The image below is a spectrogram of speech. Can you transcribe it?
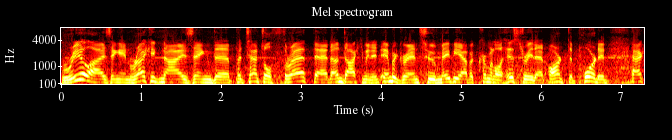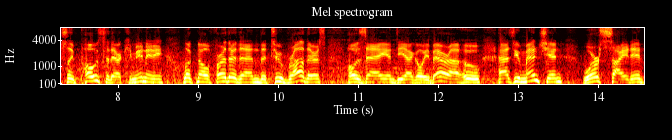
realizing and recognizing the potential threat that undocumented immigrants who maybe have a criminal history that aren't deported actually pose to their community. Look no further than the two brothers, Jose and Diego Ibarra, who, as you mentioned, were cited,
